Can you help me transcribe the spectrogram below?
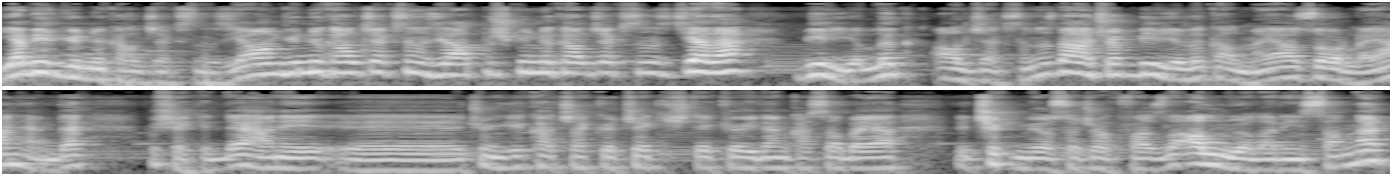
ya bir günlük alacaksınız ya 10 günlük alacaksınız ya 60 günlük alacaksınız ya da bir yıllık alacaksınız. Daha çok bir yıllık almaya zorlayan hem de bu şekilde hani e, çünkü kaçak göçek işte köyden kasabaya çıkmıyorsa çok fazla almıyorlar insanlar.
